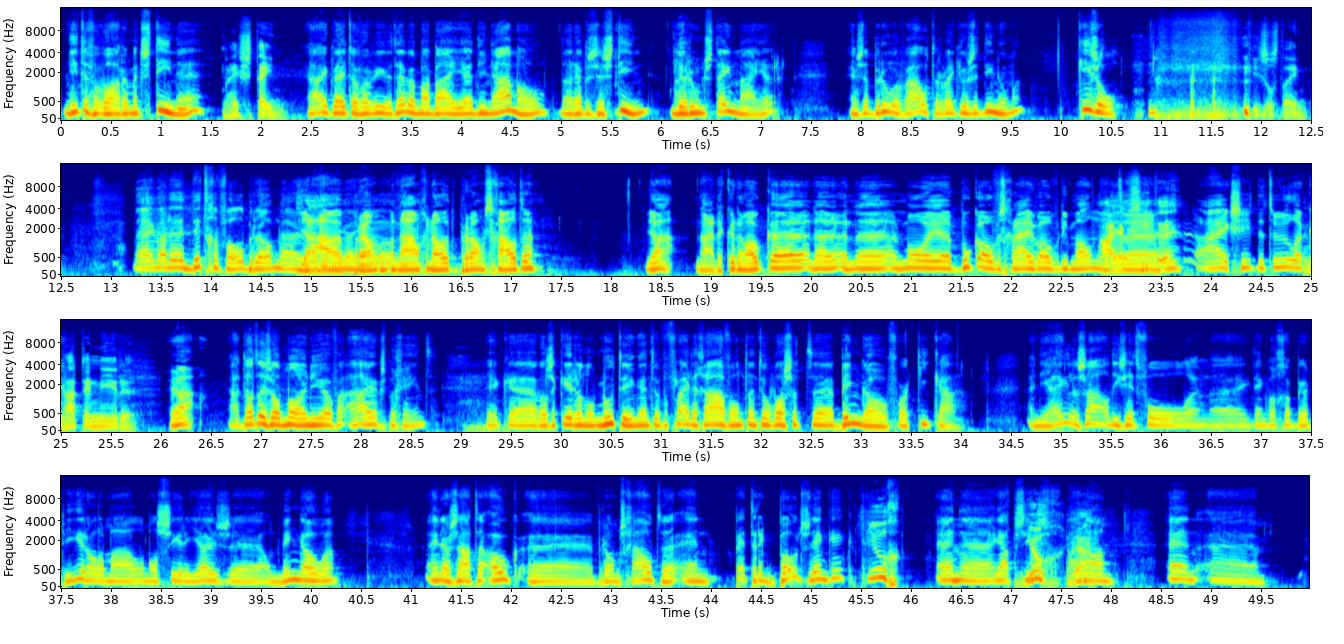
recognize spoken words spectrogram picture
Niet te verwarren met Stien, hè? Nee, Steen. Ja, ik weet over wie we het hebben, maar bij eh, Dynamo, daar hebben ze Stien, Jeroen Steenmeijer. En zijn broer Wouter, weet je hoe ze die noemen? Kiezel. Kiezelsteen. Nee, maar in dit geval, Bram. Nou, Ja, Bram, mijn naamgenoot Bram Schouten. Ja, nou, daar kunnen we ook eh, een, een, eh, een mooi eh, boek over schrijven over die man. Ajax eh, ziet, hè? Ajax ziet natuurlijk. Hart en nieren. Ja, Ja, dat is al mooi nu je over Ajax begint. Ik eh, was een keer een ontmoeting en toen vrijdagavond en toen was het eh, bingo voor Kika. En die hele zaal die zit vol en eh, ik denk wat gebeurt hier allemaal? Allemaal serieus eh, aan het bingoen. En daar zaten ook eh, Bram Schouten en Patrick Boots, denk ik. joeg. En eh, ja, precies. Joeg, ja. En eh,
